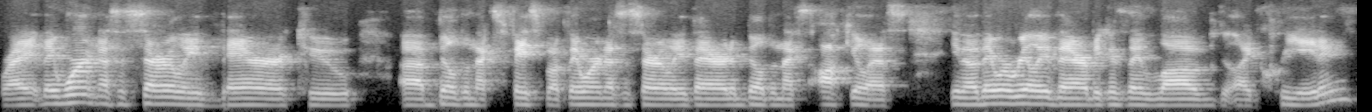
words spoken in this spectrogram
right? They weren't necessarily there to uh, build the next Facebook. They weren't necessarily there to build the next Oculus. You know, they were really there because they loved like creating.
